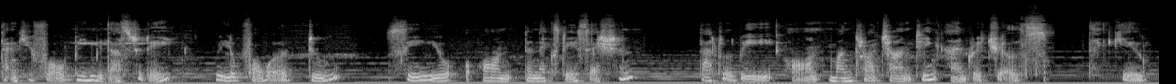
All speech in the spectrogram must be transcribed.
Thank you for being with us today. We look forward to seeing you on the next day session. That will be on mantra chanting and rituals. Thank you.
